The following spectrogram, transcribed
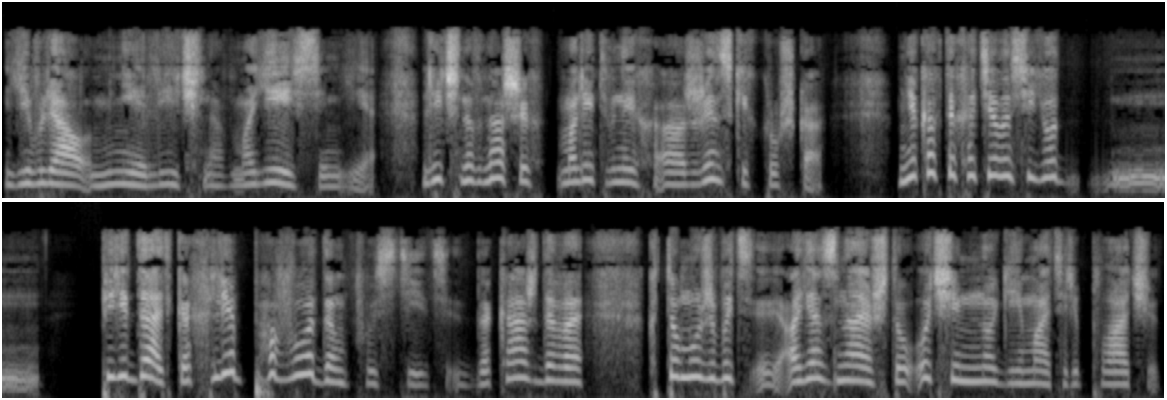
являл мне лично, в моей семье, лично в наших молитвенных а, женских кружках, мне как-то хотелось ее передать, как хлеб по водам пустить до каждого, кто, может быть, э, а я знаю, что очень многие матери плачут,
